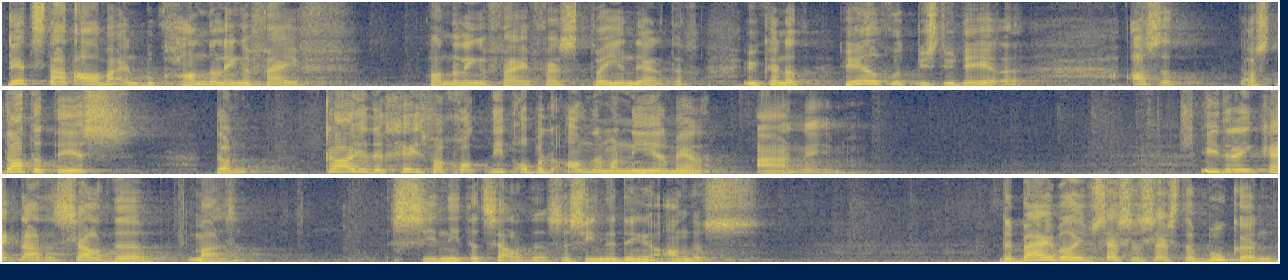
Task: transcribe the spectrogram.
Dit staat allemaal in het boek Handelingen 5. Handelingen 5 vers 32. U kan dat heel goed bestuderen. Als, het, als dat het is, dan kan je de geest van God niet op een andere manier meer aannemen. Iedereen kijkt naar hetzelfde, maar zien niet hetzelfde. Ze zien de dingen anders. De Bijbel heeft 66 boeken.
